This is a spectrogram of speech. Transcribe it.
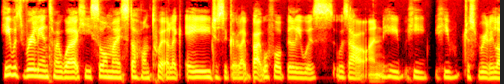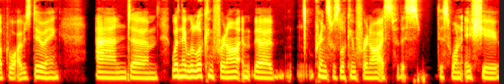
he was really into my work. He saw my stuff on Twitter like ages ago, like back before Billy was was out, and he he he just really loved what I was doing. And um, when they were looking for an art, uh, Prince was looking for an artist for this this one issue,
